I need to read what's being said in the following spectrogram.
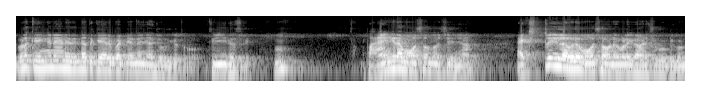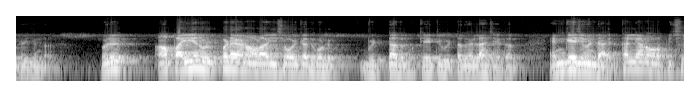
ഇവൾക്ക് എങ്ങനെയാണ് ഇതിന്റെ അകത്ത് കയറി പറ്റിയെന്നേ ഞാൻ ചോദിക്കത്തുള്ളൂ. സീരിയസ്ലി ഭയങ്കര മോശമെന്ന് വെച്ച് കഴിഞ്ഞാൽ എക്സ്ട്രീം ലെവൽ മോശമാണ് ഇവളീ കാണിച്ചു കൂട്ടിക്കൊണ്ടിരിക്കുന്നത്. ഒരു ആ പയ്യൻ ഉൾപ്പെടെയാണ് അവളെ ഈ ഷോയ്ക്കകത്ത് കൊണ്ട് വിട്ടതും കയറ്റി വിട്ടതും എല്ലാം ചെയ്തത്. എൻഗേജ്മെന്റ് ആയത്. കല്യാണം ഉറപ്പിച്ച്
